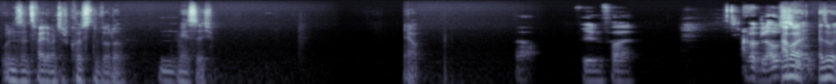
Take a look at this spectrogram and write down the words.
uns eine zweite Mannschaft kosten würde. Hm. Mäßig. Ja. Ja, auf jeden Fall. Aber glaubst Aber, du. also,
